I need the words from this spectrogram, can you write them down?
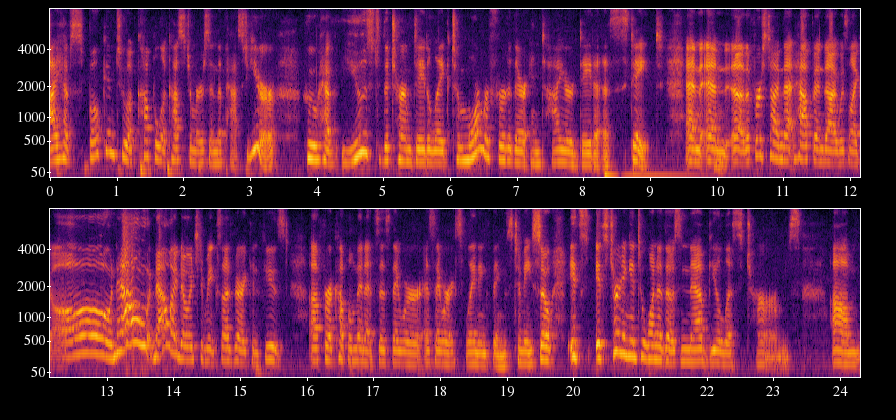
I have spoken to a couple of customers in the past year who have used the term data lake to more refer to their entire data estate. And and hmm. uh, the first time that happened, I was like, oh, now now I know what you mean. Because I was very confused uh, for a couple minutes as they were as they were explaining things to me. So it's it's turning into one of those nebulous terms. Um,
